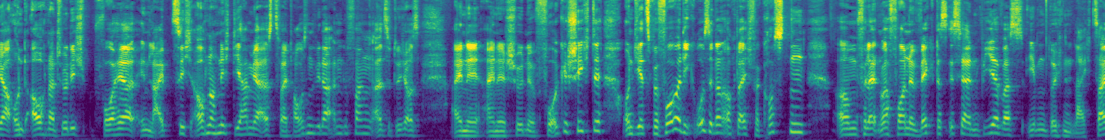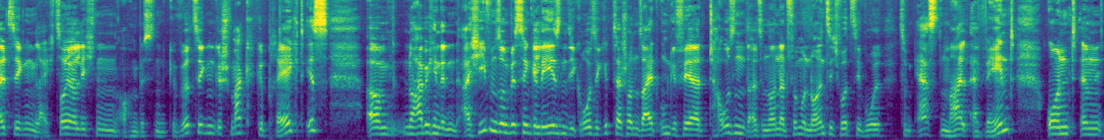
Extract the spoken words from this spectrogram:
Ja, und auch natürlich vorher in Leipzig auch noch nicht. Die haben ja erst 2000 wieder angefangen, also durchaus eine, eine schöne Vorgeschichte. Und jetzt, bevor wir die große dann auch gleich verkosten, ähm, vielleicht mal vorneweg, das ist ja ein Bier, was eben durch einen leicht salzigen, leicht säuerlichen, auch ein bisschen gewürzigen Geschmack geprägt ist. Ähm, nur habe ich in den Archiven so ein bisschen gelesen, die große gibt's ja schon seit ungefähr 1000, also 995 wurde sie wohl zum ersten Mal erwähnt. Und ähm,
